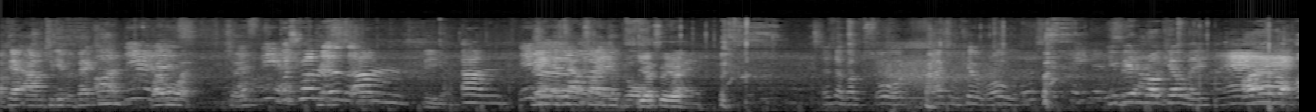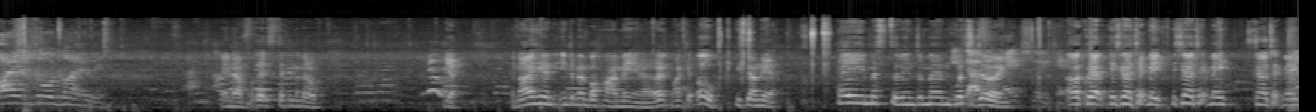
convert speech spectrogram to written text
Okay, um, to give it back to Oh, him. Wait, wait, wait. Sorry. Which one is um There you go. um? There's Ben a is outside door. the door. Yes, yeah. Right. At least I got a sword. I can kill Roll. You better not kill me. I have an iron sword, Naomi. And now let's stick in the middle. Yeah. And I hear an Enderman behind me and I don't like it. Oh, he's down there. Hey, Mr. Enderman, He what you doing? Oh crap, he's gonna take me, he's gonna take me, he's gonna take me.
